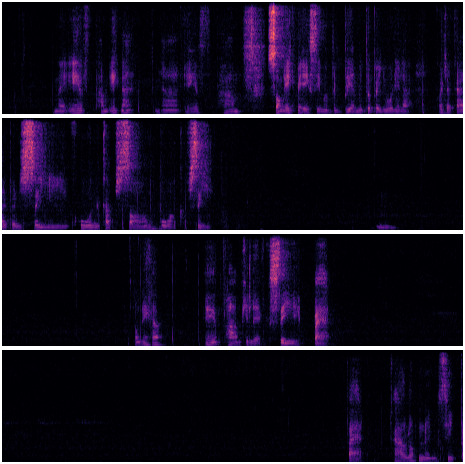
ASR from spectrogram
9ใน f พาม x นะ f าม 2x ไป x 4มันเป็นเปลี่ยนเป็นตัวประยูนี่แหละ ก็จะกลายเป็น 4 คูณกับ 2 บวกกับ 4 ตรงนี้ครับ f พามคิดเลข4 8แปดเก้าลบหนึ่งสี่แป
